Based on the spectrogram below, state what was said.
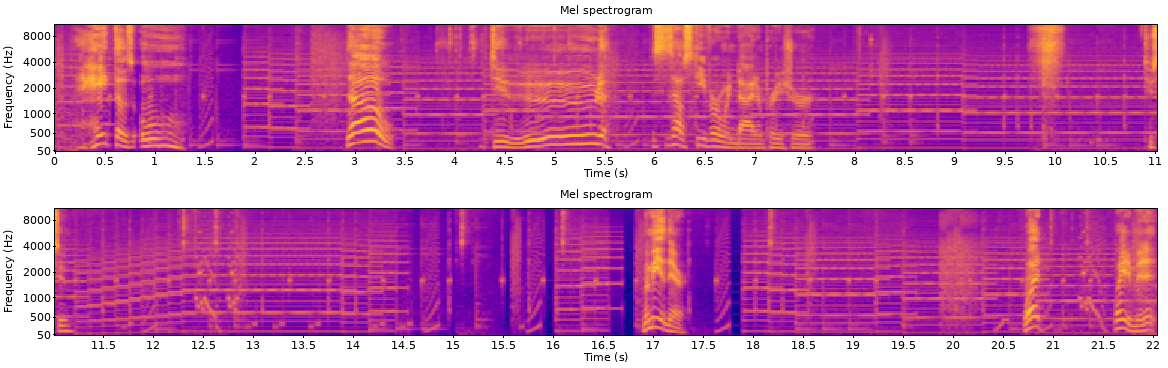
I hate those- Oh! No! Dude! This is how Steve Irwin died, I'm pretty sure. Too soon? Let me in there. What? Wait a minute.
